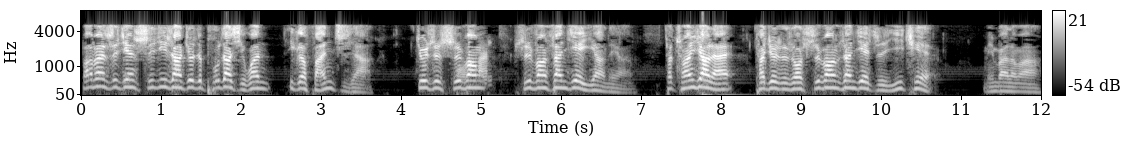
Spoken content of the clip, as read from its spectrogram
八万四千实际上就是菩萨喜欢一个繁殖呀，就是十方、哦十方三界一样的呀。他传下来，他就是说十方三界指一切，明白了吗？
